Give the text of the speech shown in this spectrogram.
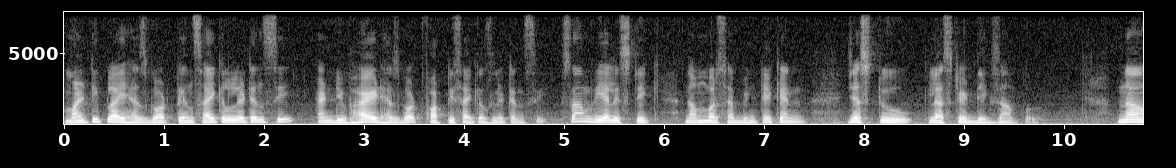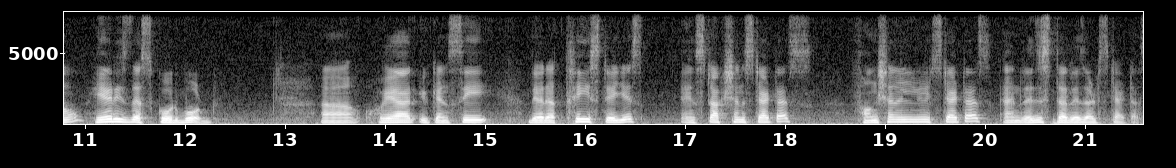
multiply has got 10 cycle latency and divide has got 40 cycles latency. Some realistic numbers have been taken just to illustrate the example. Now, here is the scoreboard uh, where you can see there are three stages instruction status, functional unit status and register result status.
